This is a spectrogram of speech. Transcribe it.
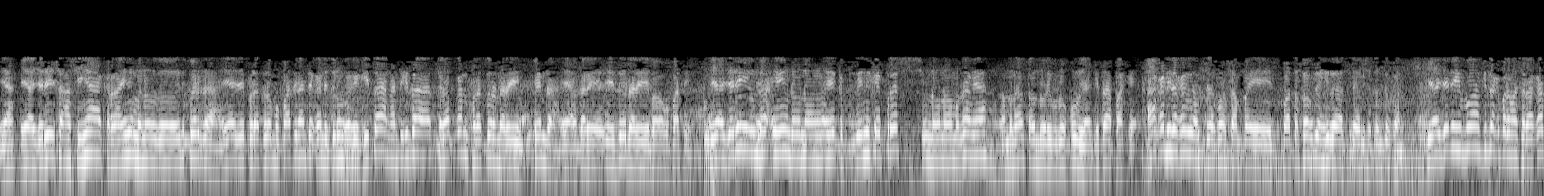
Ya, ya jadi sanksinya karena ini menurut ini Perda, ya jadi peraturan Bupati nanti akan diturunkan ke kita. Nanti kita terapkan peraturan dari Pemda, ya dari itu dari Bapak Bupati. Ya jadi undang, ini undang-undang eh, ini Kepres undang-undang nomor ya, nomor tahun 2020 yang kita pakai. Akan dilakukan, dilakukan sampai batas waktu yang kita tidak bisa tentukan. Ya jadi himbauan kita kepada masyarakat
